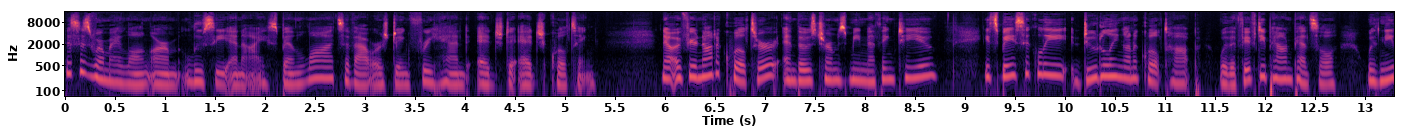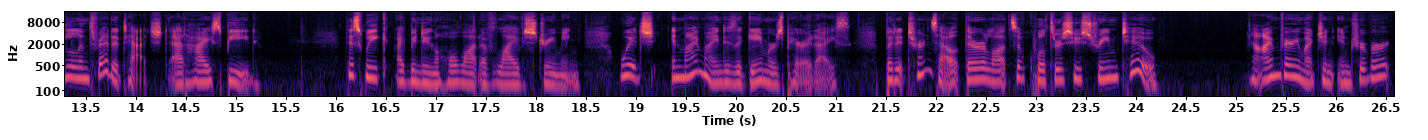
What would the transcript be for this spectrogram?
This is where my long arm Lucy and I spend lots of hours doing freehand edge to edge quilting. Now, if you're not a quilter and those terms mean nothing to you, it's basically doodling on a quilt top with a 50 pound pencil with needle and thread attached at high speed. This week, I've been doing a whole lot of live streaming, which in my mind is a gamer's paradise, but it turns out there are lots of quilters who stream too. Now, I'm very much an introvert,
